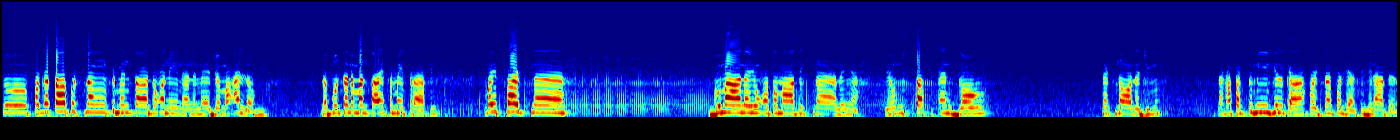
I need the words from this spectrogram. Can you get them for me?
So, pagkatapos ng sementado kanina na medyo maalog, napunta naman tayo sa may traffic. May part na gumana yung automatic na ano niya, yung stop and go technology na kapag tumigil ka, for example yan, sindi natin.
